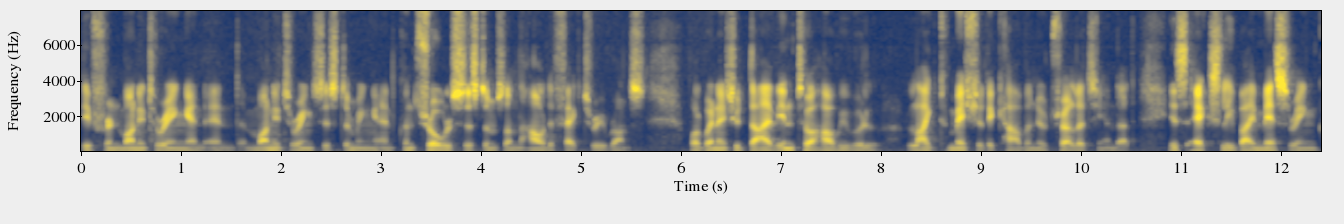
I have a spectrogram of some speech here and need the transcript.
different monitoring and, and monitoring systeming and control systems on how the factory runs. But when I should dive into how we will like to measure the carbon neutrality and that is actually by measuring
